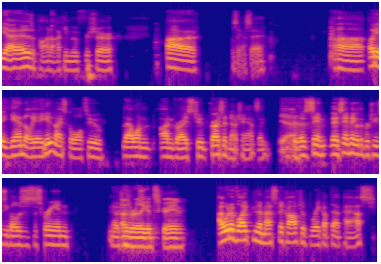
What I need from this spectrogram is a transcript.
Yeah, it is a pond hockey move for sure. Uh, what was I gonna say? Uh, oh yeah, Yandle. Yeah, he had a nice goal too. That one on Greiss too. Greiss had no chance. Like Yeah. the same, the same thing with the Bertuzzi goal. It was just a screen. No, That was a really good screen. I would have liked Namestnikov to break up that pass.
